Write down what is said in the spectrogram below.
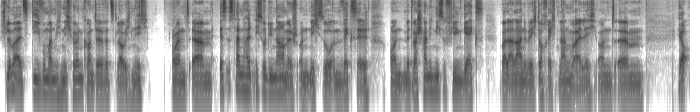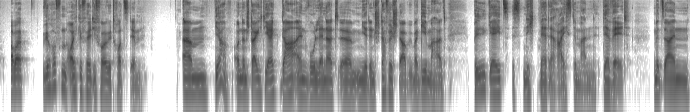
schlimmer als die, wo man mich nicht hören konnte, wird es, glaube ich, nicht. Und ähm, es ist dann halt nicht so dynamisch und nicht so im Wechsel und mit wahrscheinlich nicht so vielen Gags, weil alleine bin ich doch recht langweilig. Und ähm, ja, aber wir hoffen, euch gefällt die Folge trotzdem. Ähm, ja, und dann steige ich direkt da ein, wo Lennart äh, mir den Staffelstab übergeben hat. Bill Gates ist nicht mehr der reichste Mann der Welt. Mit seinen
